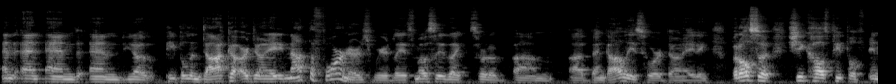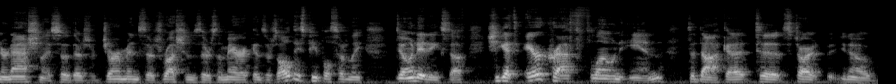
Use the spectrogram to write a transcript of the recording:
and and and and you know people in Dhaka are donating, not the foreigners. Weirdly, it's mostly like sort of um, uh, Bengalis who are donating, but also she calls people internationally. So there's Germans, there's Russians, there's Americans, there's all these people suddenly donating stuff. She gets aircraft flown in to Dhaka to start, you know,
